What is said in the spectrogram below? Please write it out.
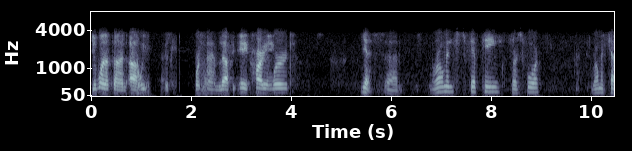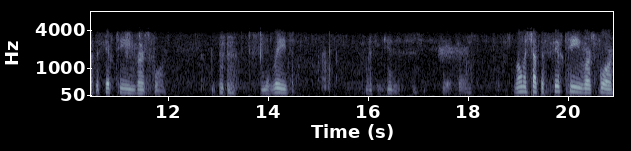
You want Yawanathan, uh, we just more time left. Any parting words? Yes. Uh, Romans 15, verse 4. Romans chapter 15, verse 4. and it reads, I can get it. Romans chapter 15, verse 4.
